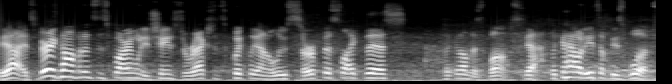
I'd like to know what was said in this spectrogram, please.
Yeah, it's very confidence inspiring when you change directions quickly on a loose surface like this. Look at all these bumps. Yeah, look at how it eats up these whoops.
